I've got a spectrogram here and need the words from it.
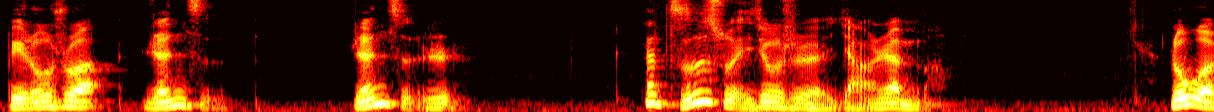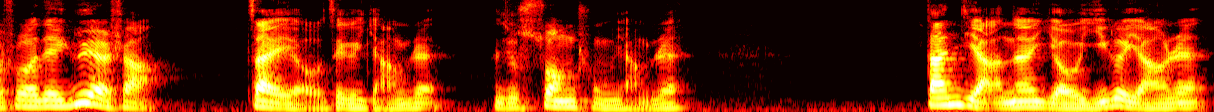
比如说壬子，壬子日。那子水就是阳刃嘛。如果说这月上再有这个阳刃，那就双重阳刃。单讲呢有一个阳刃，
